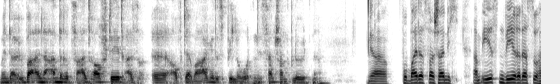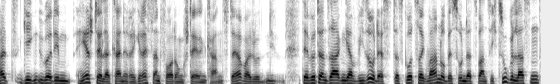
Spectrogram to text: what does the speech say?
wenn da überall eine andere Zahl draufsteht als äh, auf der Waage des Piloten, ist halt schon blöd, ne? Ja, wobei das wahrscheinlich am ehesten wäre, dass du halt gegenüber dem Hersteller keine Regressanforderungen stellen kannst, ja, weil du, der wird dann sagen, ja, wieso, das, das Gurtzeug war nur bis 120 zugelassen,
